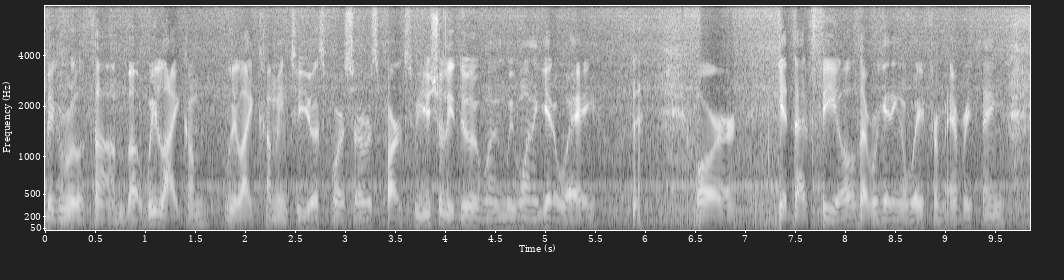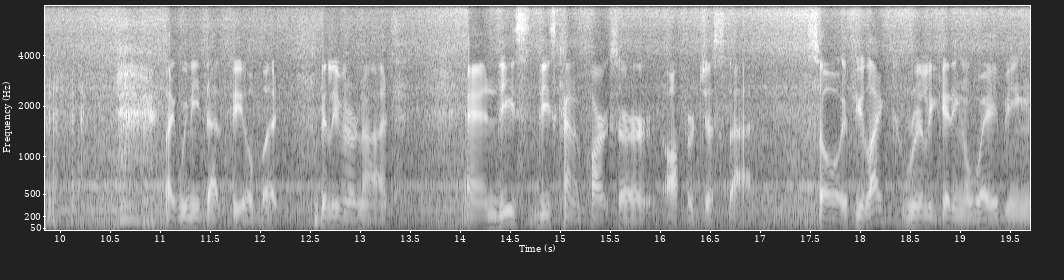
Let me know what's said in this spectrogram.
big rule of thumb, but we like them. We like coming to U.S. Forest Service parks. We usually do it when we want to get away or get that feel that we're getting away from everything. like we need that feel, but believe it or not. And these, these kind of parks are offer just that. So if you like really getting away, being,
